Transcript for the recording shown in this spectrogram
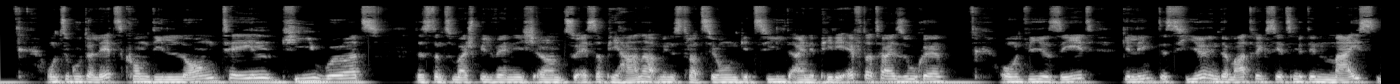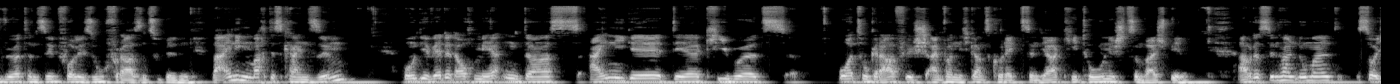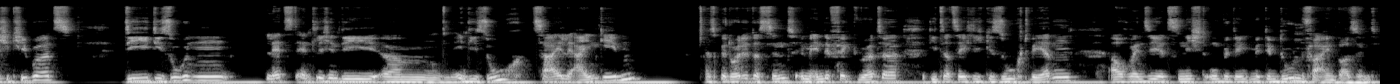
Und zu guter Letzt kommen die Longtail Keywords. Das ist dann zum Beispiel, wenn ich ähm, zu SAP HANA Administration gezielt eine PDF-Datei suche. Und wie ihr seht, gelingt es hier in der Matrix jetzt mit den meisten Wörtern sinnvolle Suchphrasen zu bilden. Bei einigen macht es keinen Sinn. Und ihr werdet auch merken, dass einige der Keywords orthografisch einfach nicht ganz korrekt sind, ja, ketonisch zum Beispiel. Aber das sind halt nun mal solche Keywords, die die Suchenden letztendlich in die, ähm, in die Suchzeile eingeben. Das bedeutet, das sind im Endeffekt Wörter, die tatsächlich gesucht werden, auch wenn sie jetzt nicht unbedingt mit dem Duden vereinbar sind.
